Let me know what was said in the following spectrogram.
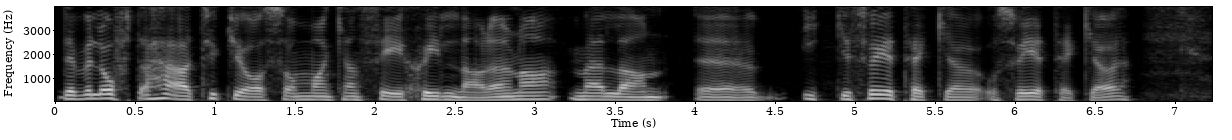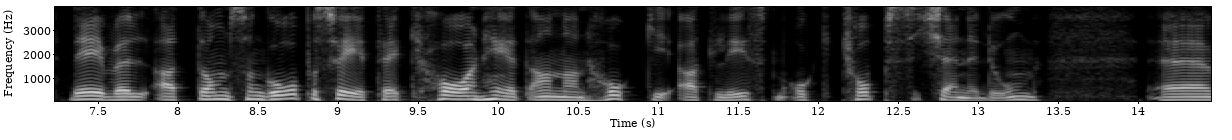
det är väl ofta här tycker jag som man kan se skillnaderna mellan eh, icke-svetäckare och svetäckare. Det är väl att de som går på svetäck har en helt annan hockeyatlism och kroppskännedom. Eh,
